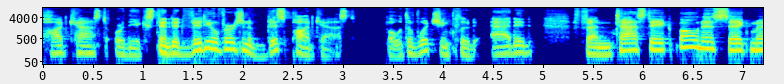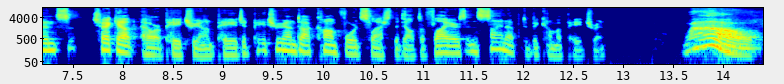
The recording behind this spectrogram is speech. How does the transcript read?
podcast or the extended video version of this podcast, both of which include added fantastic bonus segments. Check out our Patreon page at patreon.com forward slash the Delta Flyers and sign up to become a patron. Wow.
